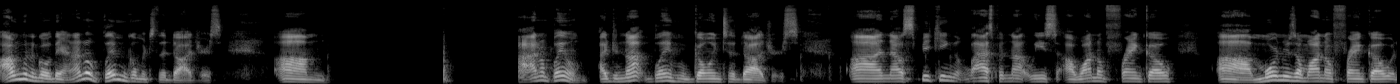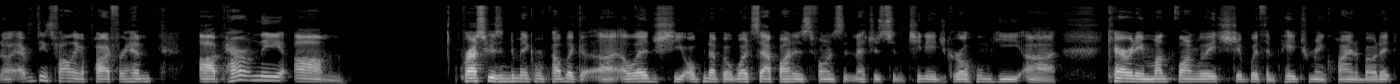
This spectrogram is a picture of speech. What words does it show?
I'm to go there, and I don't blame him going to the Dodgers. Um, I don't blame him. I do not blame him going to the Dodgers. Uh, now, speaking last but not least, uh, Wander Franco. Uh, more news on Wander Franco. Uh, everything's falling apart for him. Uh, apparently, um, prosecutors in Dominican Republic uh, alleged he opened up a WhatsApp on his phone, and sent messages to the teenage girl whom he uh, carried a month-long relationship with, and paid to remain quiet about it.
